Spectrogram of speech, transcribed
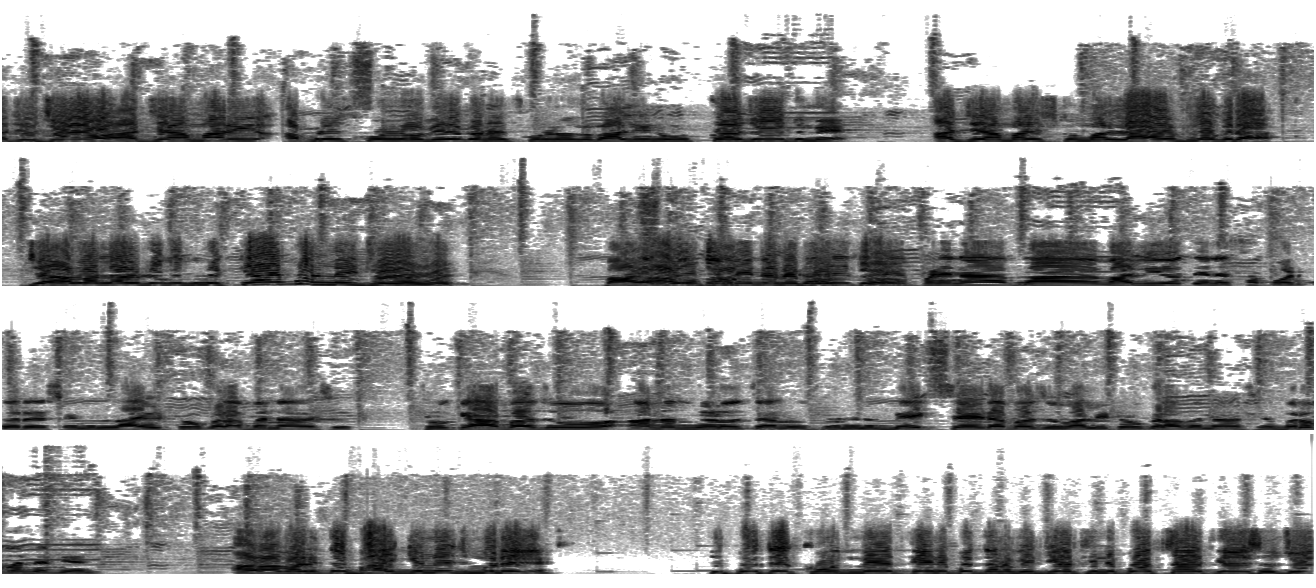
આજે જો આજે અમારી આપણી સ્કૂલનો વિવેકાનંદ સ્કૂલનો વાલીનો ઉત્સાહ જોયો તમે. આજે અમારી સ્કૂલમાં લાઈવ ઢોકળા. જે આવા લાઈવ ઢોકળા તમે ક્યાંય પણ નહીં જોયા હોય. પણ એના વાલીઓ તેને સપોર્ટ કરે છે અને લાઈવ ઢોકળા બનાવે છે. જો કે આ બાજુ આનંદ મેળો ચાલુ છે અને બેક સાઈડ આ બાજુ વાલી ઢોકળા બનાવે છે. બરોબર ને બેન? આવા વાળી તો ભાગ્યને જ મળે. કે પોતે ખુદ મહેનત કરીને પોતાના વિદ્યાર્થીને પ્રોત્સાહિત કરે છે. જો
